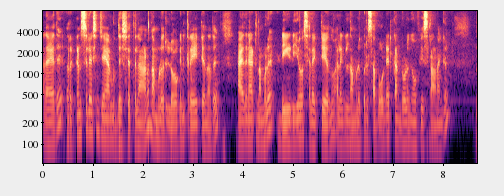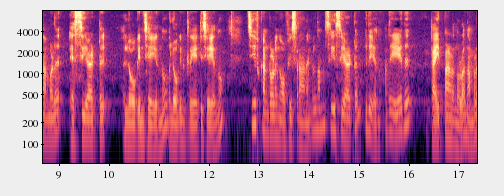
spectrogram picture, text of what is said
അതായത് റിക്കൺസിലേഷൻ ചെയ്യാനുള്ള ഉദ്ദേശത്തിലാണ് നമ്മളൊരു ലോഗിൻ ക്രിയേറ്റ് ചെയ്യുന്നത്. അതിനായിട്ട് നമ്മൾ ഡി ഡി ഒ സെലക്ട് ചെയ്യുന്നു. അല്ലെങ്കിൽ നമ്മളിപ്പോൾ ഒരു സബോർഡിനേറ്റ് കൺട്രോളിംഗ് ഓഫീസർ ആണെങ്കിൽ നമ്മൾ എസ് സി ആയിട്ട് ലോഗിൻ ചെയ്യുന്നു ലോഗിൻ ക്രിയേറ്റ് ചെയ്യുന്നു. ചീഫ് കൺട്രോളിംഗ് ഓഫീസർ ആണെങ്കിൽ നമ്മൾ സി സി ആയിട്ട് ഇത് ചെയ്യുന്നു. അത് ഏത് ടൈപ്പാണെന്നുള്ളത് നമ്മൾ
